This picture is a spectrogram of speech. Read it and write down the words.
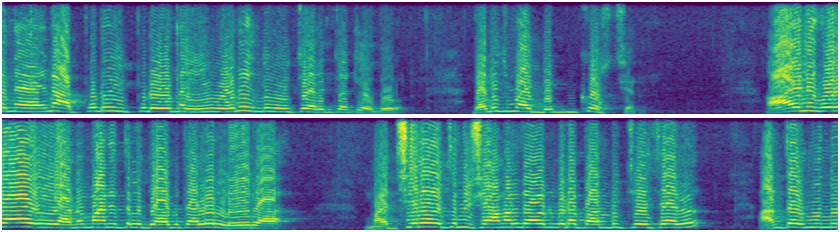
అని ఆయన అప్పుడు ఇప్పుడు ఉన్న ఈవోని ఎందుకు విచారించట్లేదు? That is my big question ఆయన కూడా ఈ అనుమానితుల జాబితాలో లేరా? మధ్యలో వచ్చిన శ్యామలరావుని కూడా పంపించేశారు. అంతకుముందు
